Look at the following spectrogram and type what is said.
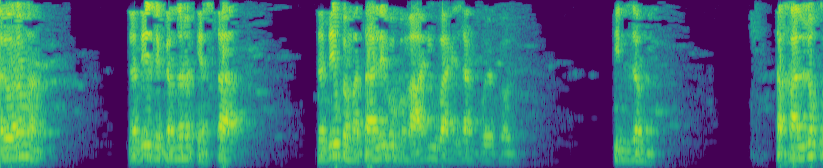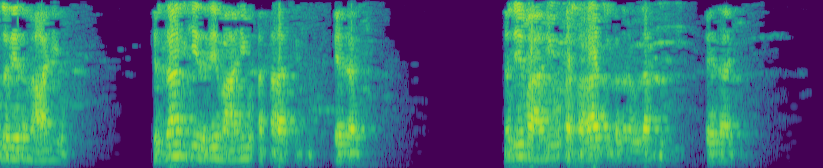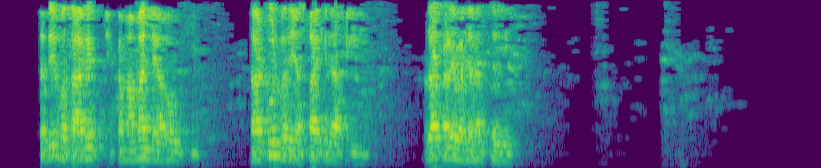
الورما د دې ذکر نه احساس د دې په مطالب او په معانی باندې ځان پوهه کول انځم تخلق د دې معانی وو ځان کې د دې معانی او اثرات پیدا کی د دې معانی او اثرات چې کله وزن پیدا کی د دې مطابق چې کوم عمل له هغه کی دا ټول په دې استا کې داخلي دي دا سره وجنت ته دي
